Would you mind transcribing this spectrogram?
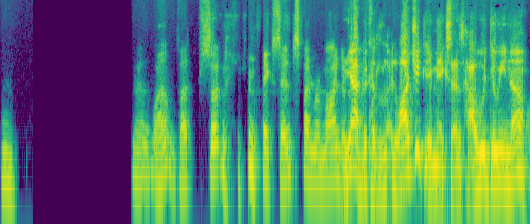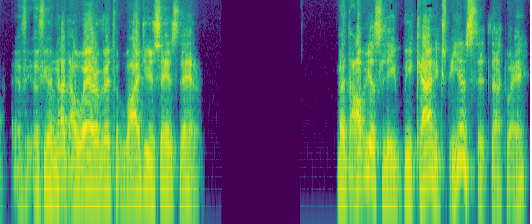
Hmm. well, that certainly makes sense. I'm reminded. Yeah, because logically makes sense. How do we know if if you're not aware of it? Why do you say it's there? But obviously, we can experience it that way.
